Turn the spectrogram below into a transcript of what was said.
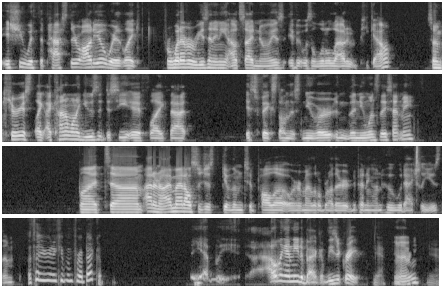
issue with the pass through audio where like for whatever reason any outside noise, if it was a little loud, it would peak out. So I'm curious, like I kind of want to use it to see if like that is fixed on this new ver- the new ones they sent me. But um, I don't know. I might also just give them to Paula or my little brother, depending on who would actually use them. I thought you were gonna keep them for a backup. Yeah, but I don't think I need a backup. These are great. Yeah. you know what I mean. Yeah.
